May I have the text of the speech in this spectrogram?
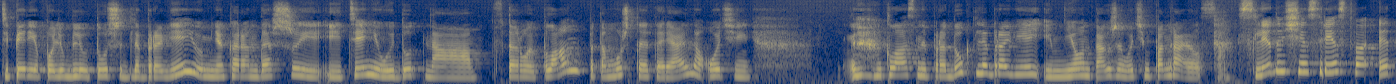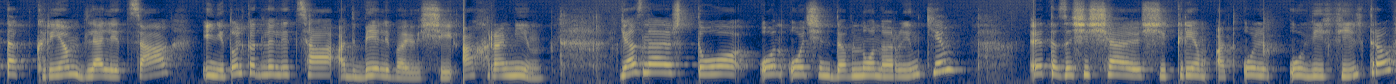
теперь я полюблю туши для бровей. У меня карандаши и тени уйдут на второй план, потому что это реально очень классный продукт для бровей, и мне он также очень понравился. Следующее средство это крем для лица, и не только для лица, отбеливающий, ахромин. Я знаю, что он очень давно на рынке. Это защищающий крем от UV-фильтров,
